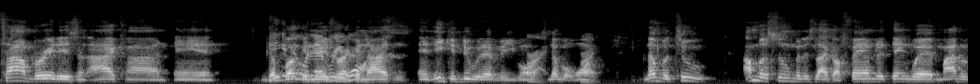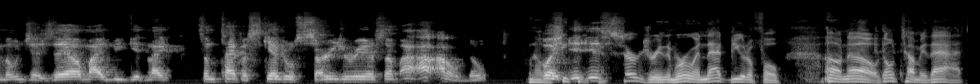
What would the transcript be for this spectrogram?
Tom Brady is an icon, and the Buccaneers recognizes, and he can do whatever he wants. Right. Number one. Right. Number two, I'm assuming it's like a family thing where I don't know Gisele might be getting like some type of scheduled surgery or something. I, I, I don't know. No, but she it is surgery and ruin that beautiful. Oh no! Don't tell me that.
